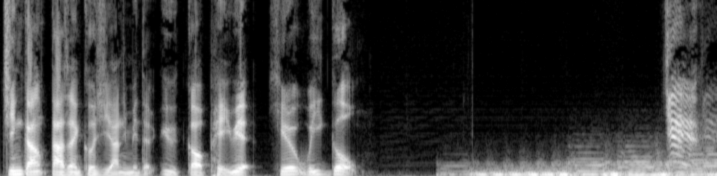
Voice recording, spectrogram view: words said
金刚大战哥吉拉》里面的预告配乐。Here we go Yeah.。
